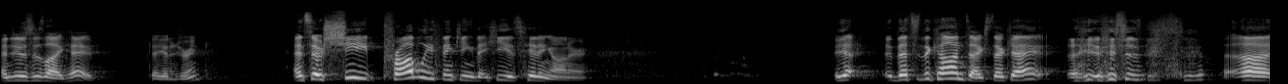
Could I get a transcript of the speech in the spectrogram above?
And Jesus is like, hey, can I get a drink? And so she, probably thinking that he is hitting on her. Yeah, that's the context, okay? this is, uh,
